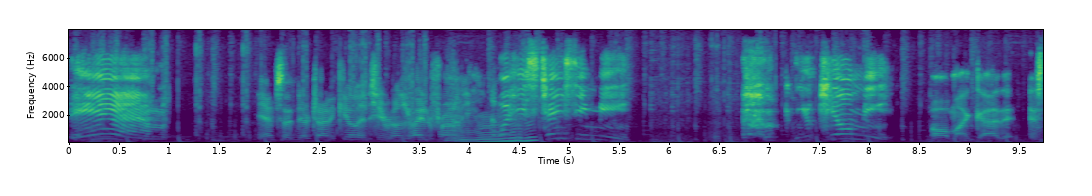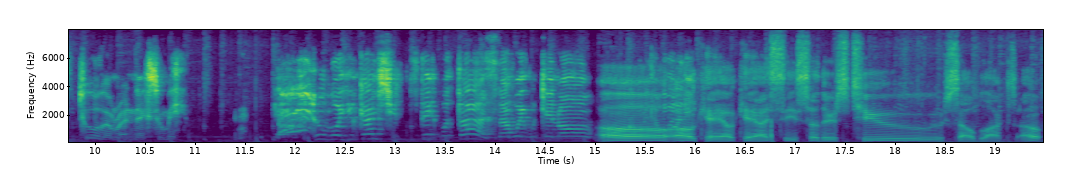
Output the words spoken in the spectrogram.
Damn! Yeah, I'm sitting there trying to kill it, and she runs right in front of me. Mm-hmm. Well, he's chasing me. you kill me. Oh my god, there's two of them right next to me. well, you guys should stick with us. That way we can all. Oh, okay, okay. I see. So there's two cell blocks. Oh,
